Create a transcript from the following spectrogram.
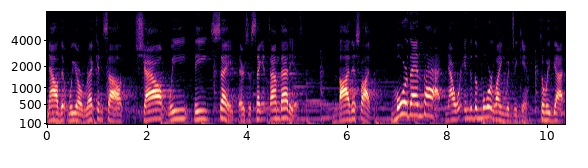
now that we are reconciled, shall we be saved. There's the second time that is. By this life. More than that. Now we're into the more language again. So we've got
